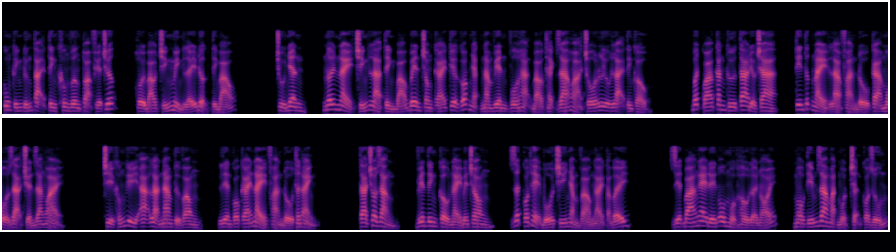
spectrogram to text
cung kính đứng tại tinh không vương tọa phía trước, hồi báo chính mình lấy được tình báo. Chủ nhân, nơi này chính là tình báo bên trong cái kia góp nhặt năm viên vô hạn bảo thạch ra hỏa chỗ lưu lại tinh cầu. Bất quá căn cứ ta điều tra, tin tức này là phản đồ cả mộ dạ truyền ra ngoài. Chỉ không ghi ạ là nam tử vong, liền có cái này phản đồ thân ảnh. Ta cho rằng viên tinh cầu này bên trong, rất có thể bố trí nhằm vào ngài cả bẫy. Diệt bá nghe đến ôm một hầu lời nói, màu tím ra mặt một trận co rúm,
